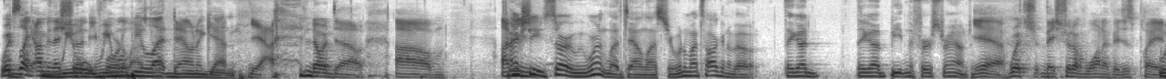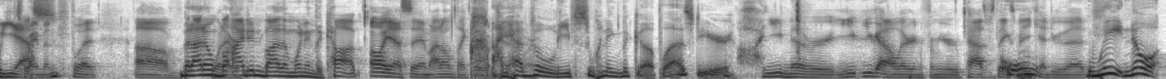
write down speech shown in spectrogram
which like I mean, they we shouldn't will, be. we will be last year. let down again. Yeah, no doubt. Um, I mean, Actually, sorry, we weren't let down last year. What am I talking about? They got they got beat in the first round. yeah, which they should have won if they just played Well, yes. Swayman. But um, But I don't. I didn't buy them winning the cup. Oh yeah, same. I don't think. I had the Leafs winning the cup last year. You never. You you gotta learn from your past mistakes, man. You can't do that. Wait, no.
